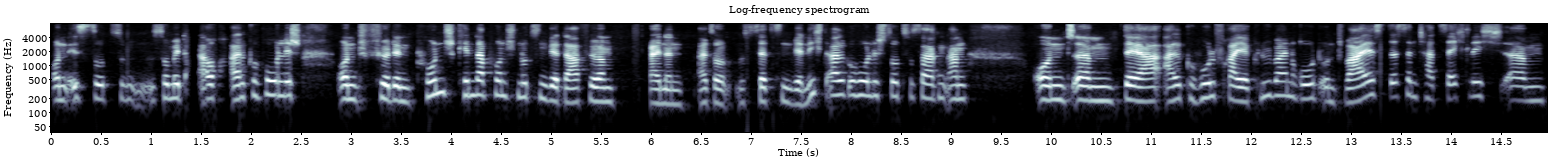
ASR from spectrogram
und ist so zum, somit auch alkoholisch. Und für den Punsch, Kinderpunsch, nutzen wir dafür einen, also setzen wir nicht alkoholisch sozusagen an. Und ähm, der alkoholfreie Glühwein, Rot und Weiß, das sind tatsächlich ähm,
